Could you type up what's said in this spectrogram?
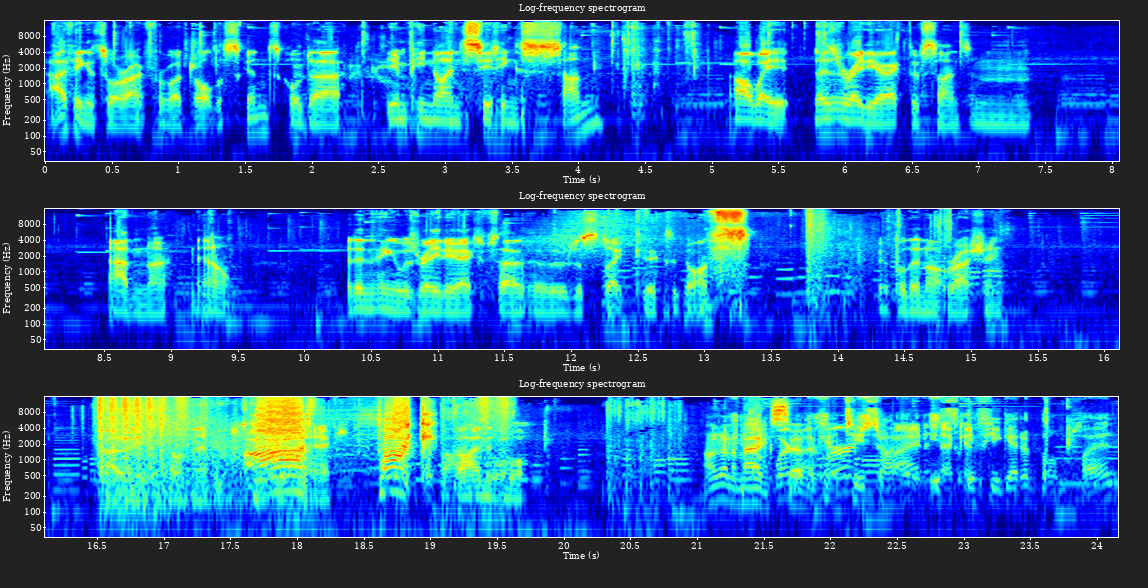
I think it's alright for a Joel skin. It's called uh, MP9 Setting Sun. Oh wait, those are radioactive signs. Hmm. I don't know now. I didn't think it was radioactive signs. They were just like hexagons. But they're not rushing. I don't even know that. Just Ah! Fuck! Behind the wall. I'm gonna mag Where seven. Okay, First, T-Side, wait a if, if you get a bomb plant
